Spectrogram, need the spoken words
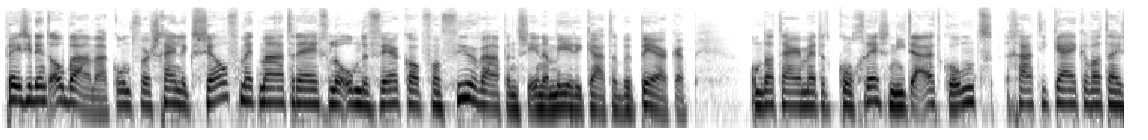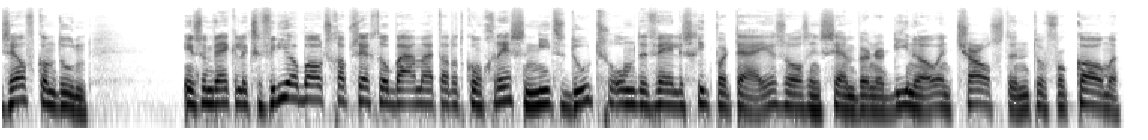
President Obama komt waarschijnlijk zelf met maatregelen om de verkoop van vuurwapens in Amerika te beperken omdat hij er met het congres niet uitkomt, gaat hij kijken wat hij zelf kan doen. In zijn wekelijkse videoboodschap zegt Obama dat het congres niets doet... om de vele schietpartijen, zoals in San Bernardino en Charleston, te voorkomen.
